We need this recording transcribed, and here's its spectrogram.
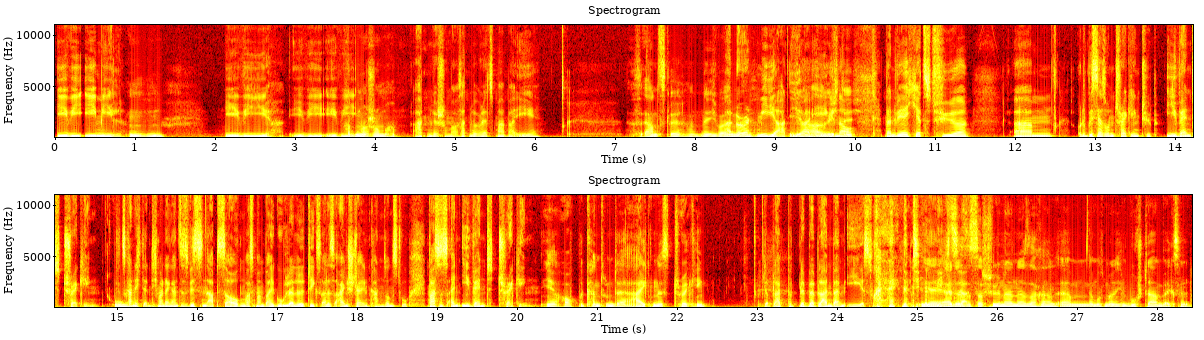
E wie Emil. Mhm. E wie, E wie, E wie. Hatten wir schon mal. Hatten wir schon mal. Was hatten wir beim letzten Mal bei E? Das Ernstl. Nee, ich weiß Ah, nicht. Earned Media hatten wir Ja, bei E, genau. richtig. Dann wäre ich jetzt für, ähm, und du bist ja so ein Tracking-Typ, Event-Tracking. Oh. Jetzt kann ich endlich mal dein ganzes Wissen absaugen, was man bei Google Analytics alles einstellen kann, sonst wo. Was ist ein Event-Tracking? Ja, auch bekannt unter Ereignis-Tracking. Da bleib, bleib, wir bleiben beim E, verändert Ja, ja, das ist das Schöne an der Sache. Ähm, da muss man nicht den Buchstaben wechseln.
